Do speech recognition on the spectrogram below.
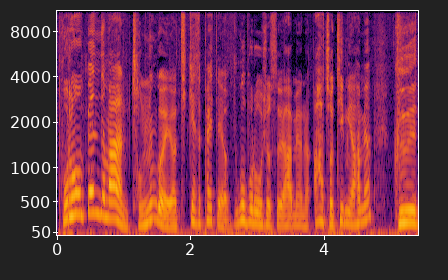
보러 온 밴드만 적는 거예요. 티켓을 팔 때요. 누구 보러 오셨어요? 하면은 아 저 팀이야 하면 그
